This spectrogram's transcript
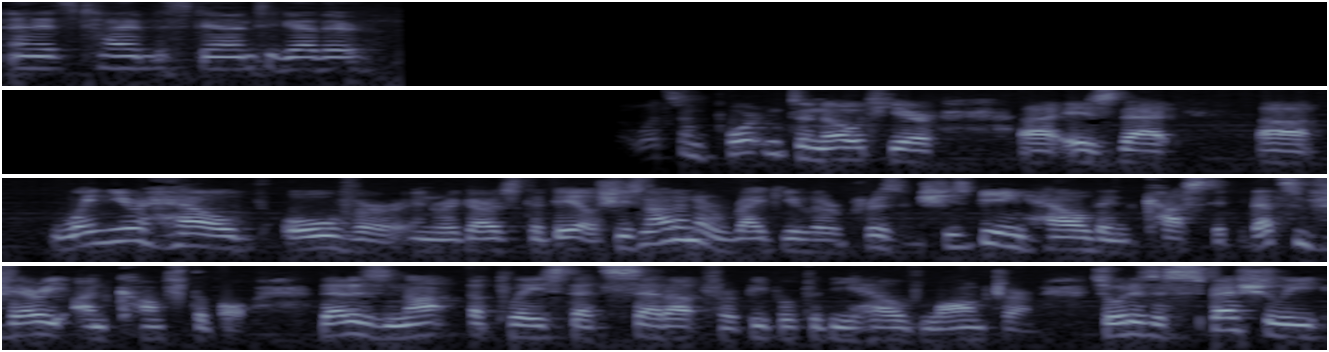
And it's time to stand together. What's important to note here uh, is that uh, when you're held over in regards to bail, she's not in a regular prison. She's being held in custody. That's very uncomfortable. That is not a place that's set up for people to be held long term. So it is especially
